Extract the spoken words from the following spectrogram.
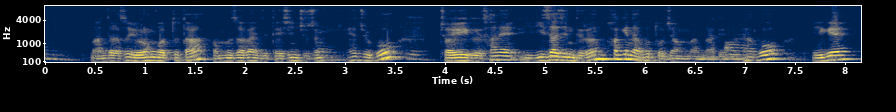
음. 만들어서 이런 것도 다 법무사가 이제 대신 주성해주고 네. 저희 그 사내 이사진들은 확인하고 도장만 날인을 어. 하고 이게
